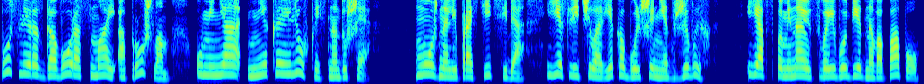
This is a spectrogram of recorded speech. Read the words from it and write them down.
После разговора с Май о прошлом у меня некая легкость на душе. Можно ли простить себя, если человека больше нет в живых? Я вспоминаю своего бедного папу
